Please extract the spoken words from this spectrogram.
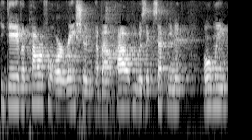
he gave a powerful oration about how he was accepting it only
